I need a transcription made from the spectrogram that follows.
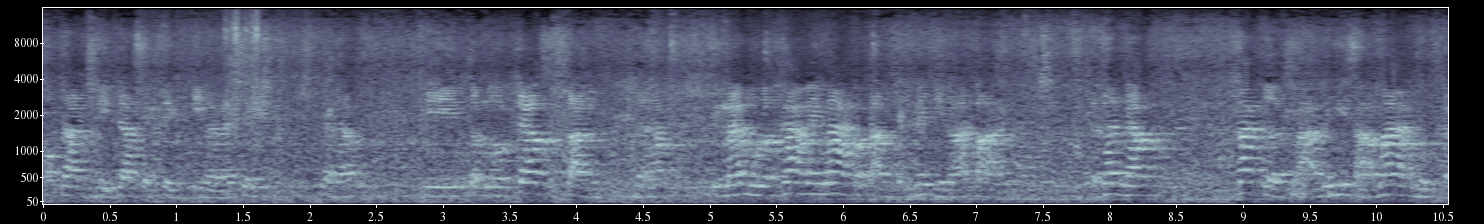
ของการผลิตยาเสพติดอีกหลายชนิดนะครับ มีจำนวน 90 ตันนะครับถึงแม้มูลค่าไม่มากก็ตามถึงไม่กี่ล้านบาทแต่ท่านครับถ้าเกิดสารนี้สามารถหลุดไป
